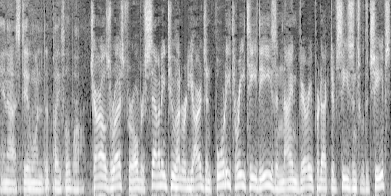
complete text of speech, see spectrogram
and I still wanted to play football. Charles rushed for over 7,200 yards and 43 TDs in nine very productive seasons with the Chiefs.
